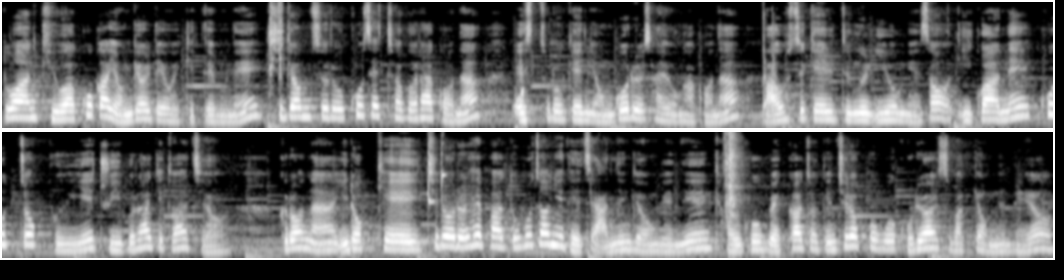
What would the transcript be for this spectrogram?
또한 귀와 코가 연결되어 있기 때문에 식염수로 코 세척을 하거나 에스트로겐 연고를 사용하거나 마우스 게일 등을 이용해서 이관의 코 쪽 부위에 주입을 하기도 하죠. 그러나 이렇게 치료를 해봐도 호전이 되지 않는 경우에는 결국 외과적인 치료법을 고려할 수밖에 없는데요.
